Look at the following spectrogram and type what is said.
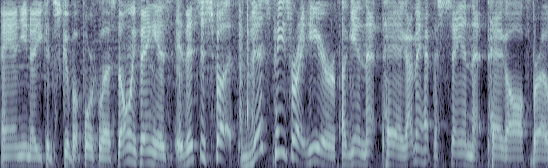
and you know you can scoop up forklifts. The only thing is this is this piece right here again that peg I may have to sand that peg off bro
